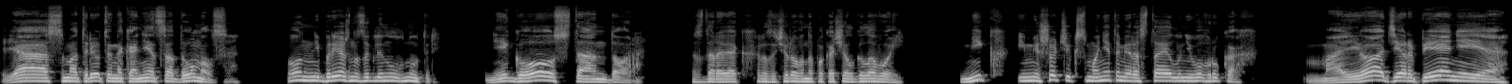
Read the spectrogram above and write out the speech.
«Я смотрю, ты наконец одумался». Он небрежно заглянул внутрь. «Не густо, Андор». Здоровяк разочарованно покачал головой. Миг, и мешочек с монетами растаял у него в руках. «Мое терпение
